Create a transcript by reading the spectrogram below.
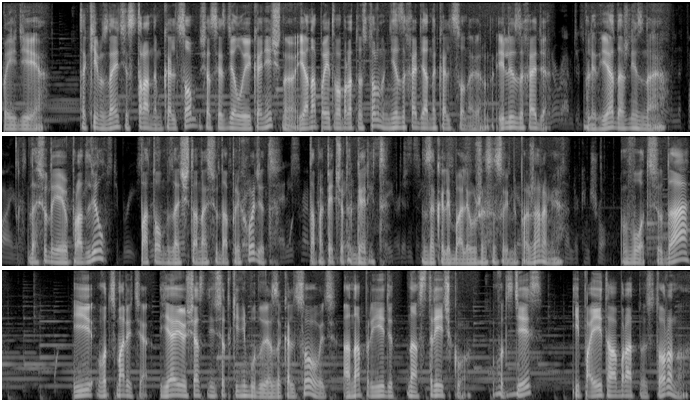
по идее. Таким, знаете, странным кольцом. Сейчас я сделаю ей конечную, и она поедет в обратную сторону, не заходя на кольцо, наверное. Или заходя. Блин, я даже не знаю. До сюда я ее продлил. Потом, значит, она сюда приходит. Там опять что-то горит. Заколебали уже со своими пожарами. Вот сюда. И вот смотрите, я ее сейчас все-таки не буду я закольцовывать. Она приедет на встречку вот здесь и поедет в обратную сторону.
